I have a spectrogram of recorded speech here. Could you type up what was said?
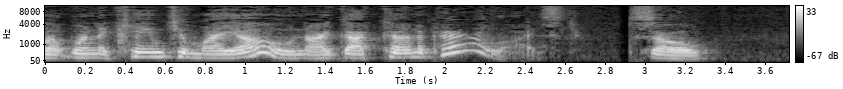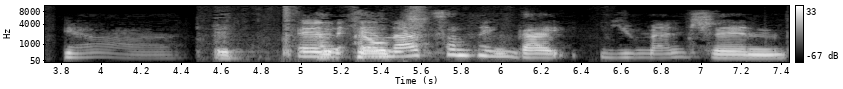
But when it came to my own, I got kind of paralyzed. So yeah, it and felt... and that's something that you mentioned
